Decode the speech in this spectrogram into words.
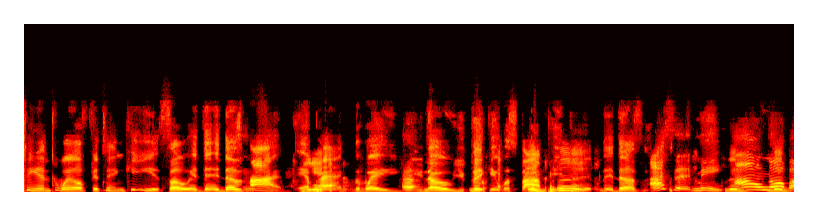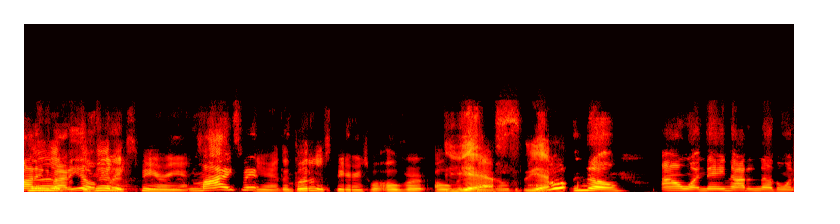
10, 12, 15 kids. So it, it does not Yeah. impact the way, Uh, you know, you think it would stop people. good- It doesn't. I said me. The- I don't know about good- anybody else. The good experience. my experience, yeah, the good experience will over Yes, overshadow the yeah. no. I don't want nay, not another one.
